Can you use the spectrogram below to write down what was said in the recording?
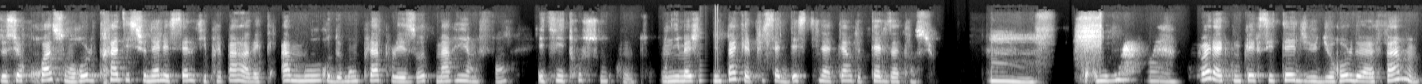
De surcroît, son rôle traditionnel est celle qui prépare avec amour de bons plats pour les autres, mari, enfants, et qui y trouve son compte. On n'imagine pas qu'elle puisse être destinataire de telles attentions. Mmh. On, voit, la complexité du, rôle de la femme.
